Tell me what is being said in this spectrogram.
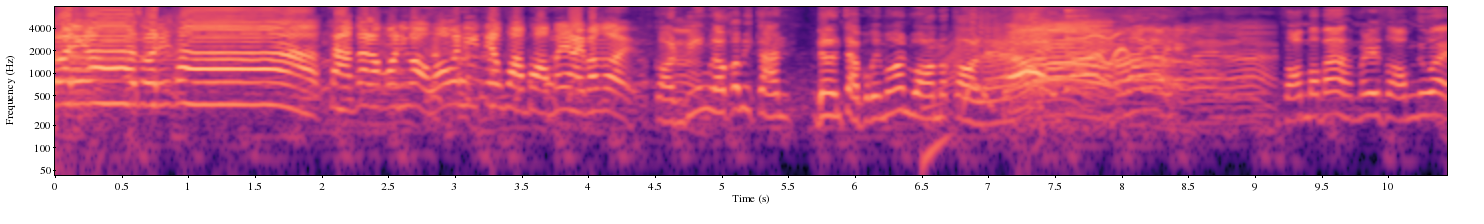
สวัสดีค่ะ สวัสดีค่ะ ถามแต่ละคนดีกว่าว่าวันนี้เตรียมความพร้อมมายังไงบ้างเอ่ย ก่อนวิ่งเราก็มีการเดินจับโปเกมอนวอร์มมาก่อนแล้ว ซ้อมมาป่ะไม่ได้ซ้อมด้วย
